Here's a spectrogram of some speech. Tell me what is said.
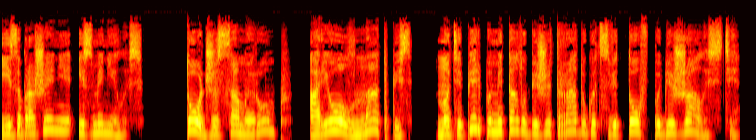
и изображение изменилось. Тот же самый ромб, орел, надпись, но теперь по металлу бежит радуга цветов побежалости.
